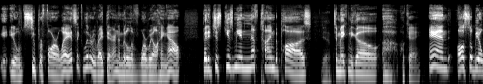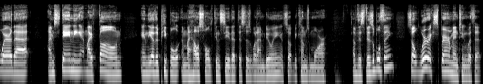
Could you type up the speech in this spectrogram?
you know super far away. It's like literally right there in the middle of where we all hang out. But it just gives me enough time to pause Yeah. to make me go, oh, okay, and also be aware that I'm standing at my phone, and the other people in my household can see that this is what I'm doing, and so it becomes more of this visible thing. So we're experimenting with it.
